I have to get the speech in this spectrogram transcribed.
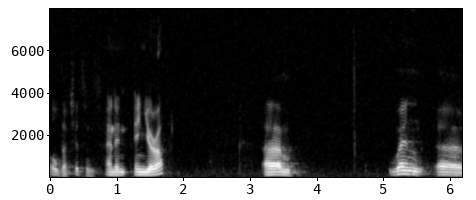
all Dutch citizens. And in, in Europe? Um, when uh,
